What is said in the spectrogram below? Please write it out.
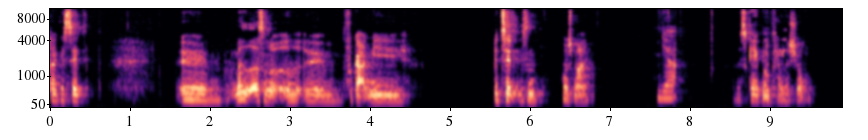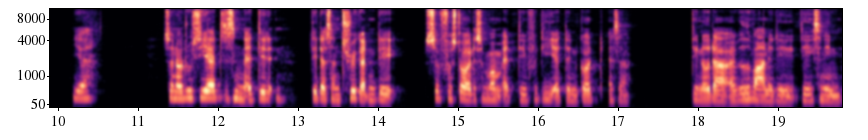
der kan sætte, øh, hvad hedder sådan noget, øh, for gang i betændelsen hos mig. Ja. Og skabe okay. inflammation. Ja. Så når du siger, at, sådan, at det, det der sådan trigger den, det, så forstår jeg det som om, at det er fordi, at den godt, altså, det er noget, der er vedvarende, det, det er ikke sådan en,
